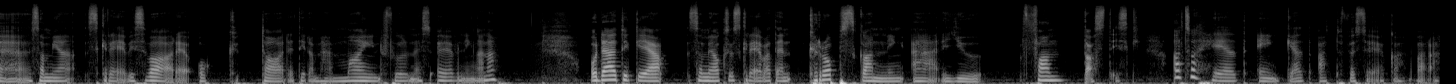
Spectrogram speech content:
eh, som jag skrev i svaret, och ta det till de här mindfulnessövningarna. Och där tycker jag, som jag också skrev, att en kroppsskanning är ju fantastisk. Alltså helt enkelt att försöka vara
